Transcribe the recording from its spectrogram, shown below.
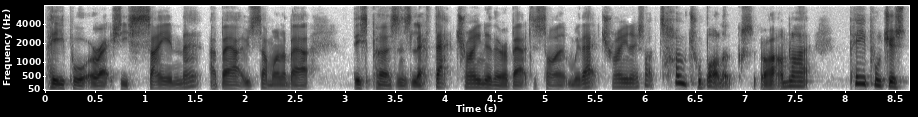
people are actually saying that about someone about this person's left that trainer, they're about to sign with that trainer. It's like total bollocks, right? I'm like, people just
